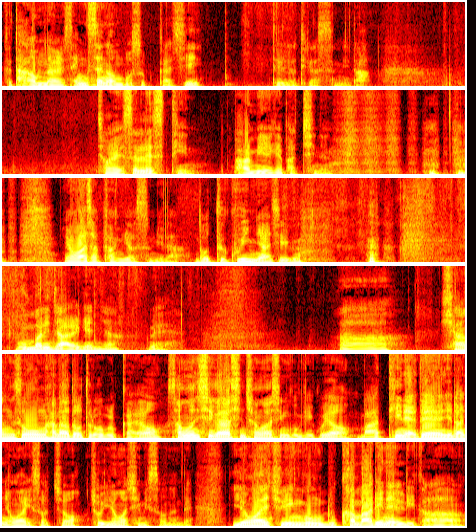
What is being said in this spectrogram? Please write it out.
그 다음날 생생한 모습까지 들려드렸습니다. 저의 셀레스틴, 바미에게 바치는 영화 자판기였습니다. 너 듣고 있냐, 지금? 뭔 말인지 알겠냐? 네. 아, 샹송 하나 더 들어볼까요? 성은 씨가 신청하신 곡이고요. 마틴 에덴이란 영화 있었죠? 저 이 영화 재밌었는데. 이 영화의 주인공 루카 마리넬리가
